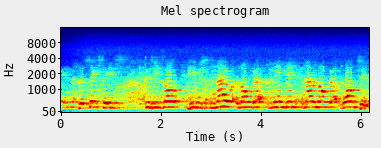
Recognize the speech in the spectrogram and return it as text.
in the 60s because he thought he was no longer needed, no longer wanted.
